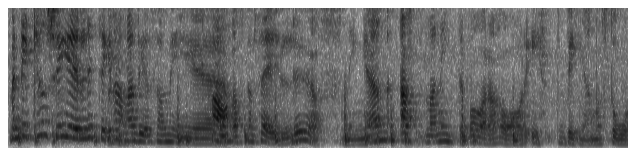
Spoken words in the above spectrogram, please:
Men det kanske är lite grann det som är Ja. vad ska man säga, lösningen. Att man inte bara har ett ben att stå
